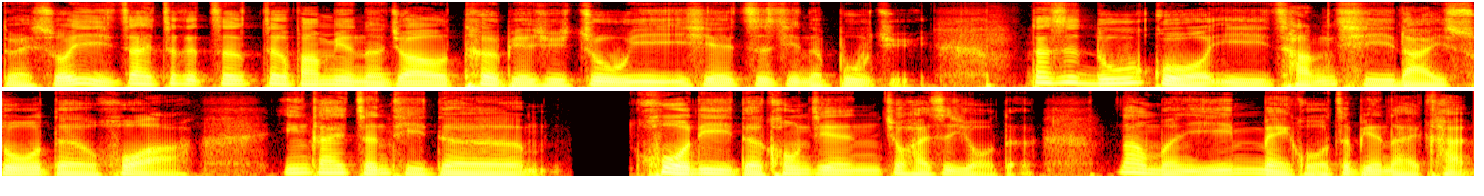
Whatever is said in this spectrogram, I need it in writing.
对，所以在这个这这个方面呢，就要特别去注意一些资金的布局。但是如果以长期来说的话，应该整体的获利的空间就还是有的。那我们以美国这边来看，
